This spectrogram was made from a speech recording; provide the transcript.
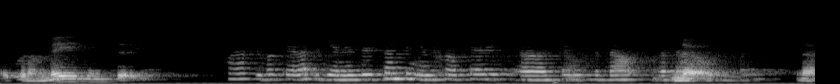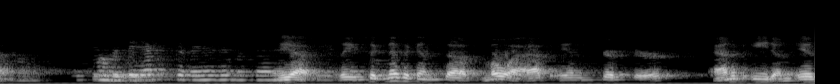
It's an amazing city. I'll have to look that up again. Is there something in prophetic uh, things about the No. No. Was they excavated it? That Yes, the significance of Moab in Scripture and of Edom is,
